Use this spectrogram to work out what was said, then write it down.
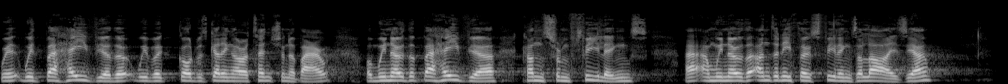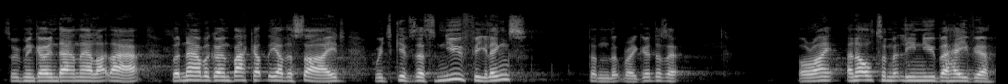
with, with behavior that we were, God was getting our attention about. And we know that behavior comes from feelings. Uh, and we know that underneath those feelings are lies, yeah? So we've been going down there like that. But now we're going back up the other side, which gives us new feelings. Doesn't look very good, does it? Alright? And ultimately new behavior.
